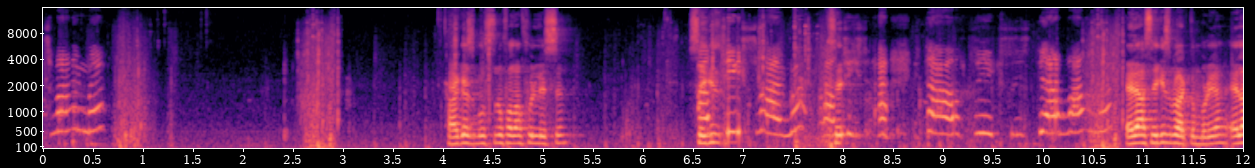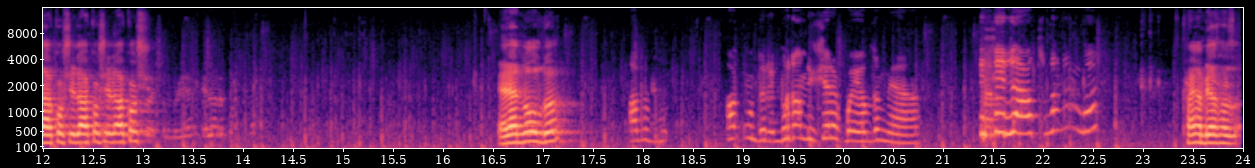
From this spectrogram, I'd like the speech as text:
at var mı? Herkes boostunu falan fulllesin. 8 6x var mı? Se- 6x, ha, işte 6x isteyen var mı? Ela 8 bıraktım buraya. Ela koş Ela koş Ela koş. Ela ne oldu? Abi bu... Hak mıdır? Buradan düşerek bayıldım ya. Mesela at var mı? Kanka biraz hız-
